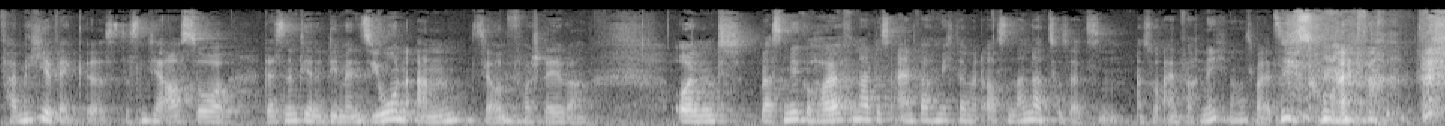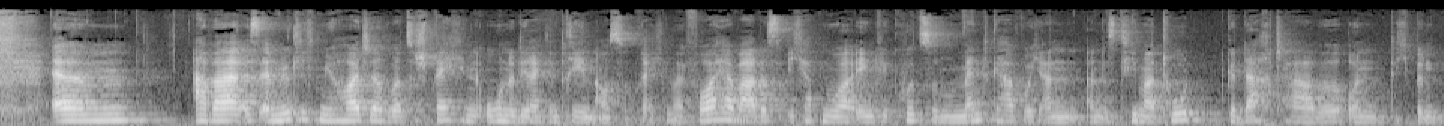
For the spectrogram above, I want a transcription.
Familie weg ist. Das sind ja auch so, das nimmt ja eine Dimension an, ist ja unvorstellbar. Und was mir geholfen hat, ist einfach, mich damit auseinanderzusetzen. Also einfach nicht, ne? das war jetzt nicht so einfach. ähm, aber es ermöglicht mir heute darüber zu sprechen, ohne direkt in Tränen auszubrechen. Weil vorher war das, ich habe nur irgendwie kurz so einen Moment gehabt, wo ich an, an das Thema Tod gedacht habe und ich bin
